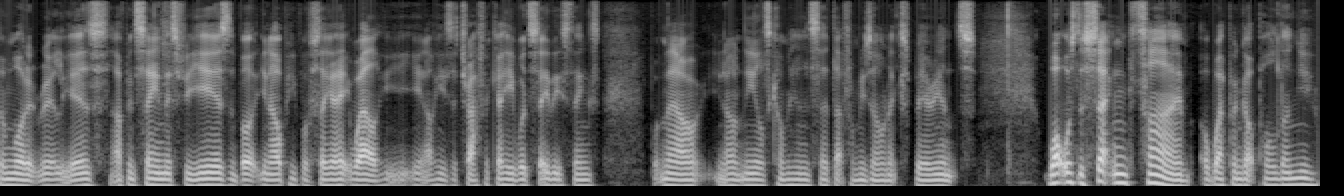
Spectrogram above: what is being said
than what it really is. I've been saying this for years, but you know, people say, hey, well, he, you know, he's a trafficker. He would say these things, but now, you know, Neil's come in and said that from his own experience. What was the second time a weapon got pulled on you?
